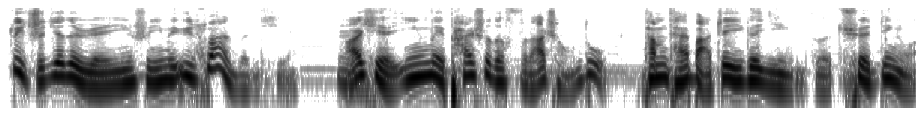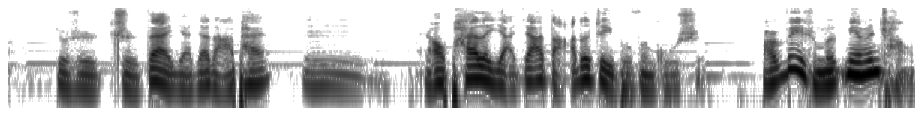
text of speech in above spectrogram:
最直接的原因是因为预算问题，而且因为拍摄的复杂程度，他们才把这一个影子确定了，就是只在雅加达拍。嗯，然后拍了雅加达的这一部分故事。而为什么面粉厂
